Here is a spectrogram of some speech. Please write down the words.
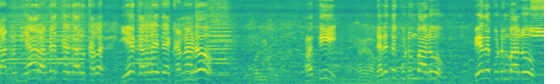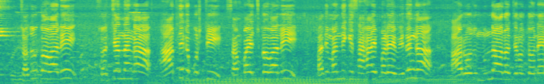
డాక్టర్ బిఆర్ అంబేద్కర్ గారు కళ ఏ కళలైతే కన్నాడో ప్రతి దళిత కుటుంబాలు పేద కుటుంబాలు చదువుకోవాలి స్వచ్ఛందంగా ఆర్థిక పుష్టి సంపాదించుకోవాలి పది మందికి సహాయపడే విధంగా ఆ రోజు ముందు ఆలోచనలతోనే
